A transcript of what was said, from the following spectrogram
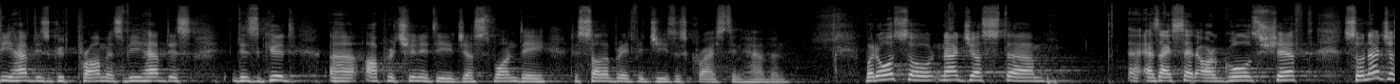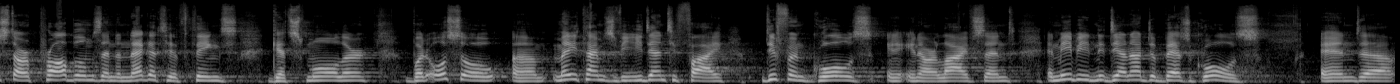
we have this good promise. We have this, this good uh, opportunity just one day to celebrate with Jesus Christ in heaven. But also, not just. Um, as I said, our goals shift. So, not just our problems and the negative things get smaller, but also um, many times we identify different goals in, in, our lives, and, and maybe they are not the best goals. And uh,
